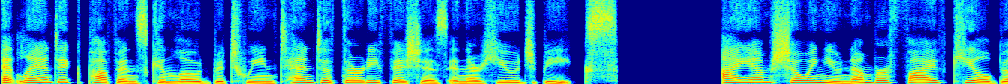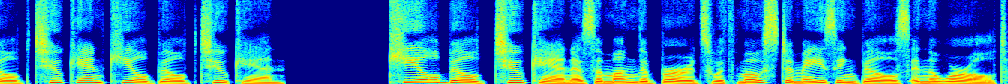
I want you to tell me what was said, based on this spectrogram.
Atlantic puffins can load between 10 to 30 fishes in their huge beaks. I am showing you number 5 keel-billed toucan Keel-billed toucan. Keel-billed toucan is among the birds with most amazing bills in the world.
